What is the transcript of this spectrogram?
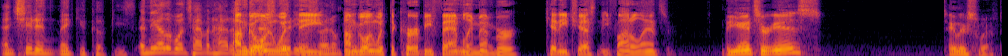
and she didn't make you cookies. And the other ones haven't had. Us I'm going with studio, the so I don't I'm care. going with the Kirby family member Kenny Chesney. Final answer. The answer is Taylor Swift.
